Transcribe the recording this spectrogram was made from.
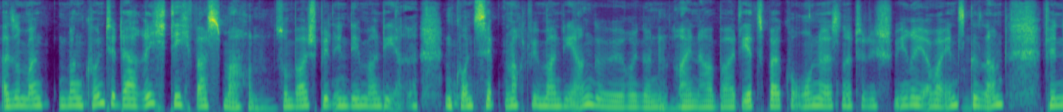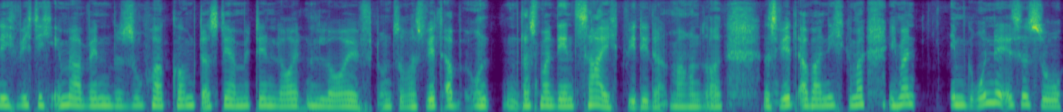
Also man, man könnte da richtig was machen. Mhm. Zum Beispiel, indem man die, ein Konzept macht, wie man die Angehörigen mhm. einarbeitet. Jetzt bei Corona ist natürlich schwierig, aber insgesamt mhm. finde ich wichtig, immer wenn ein Besucher kommt, dass der mit den Leuten mhm. läuft und sowas wird ab und dass man denen zeigt, wie die das machen sollen sollen. Es wird aber nicht gemacht. Ich meine, im Grunde ist es so,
